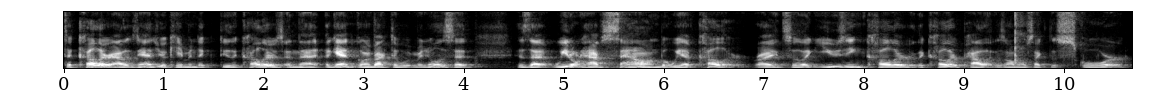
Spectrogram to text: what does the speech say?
to color. Alexandria came in to do the colors, and that again, going back to what Mignola said, is that we don't have sound, but we have color, right? So like using color, the color palette is almost like the score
